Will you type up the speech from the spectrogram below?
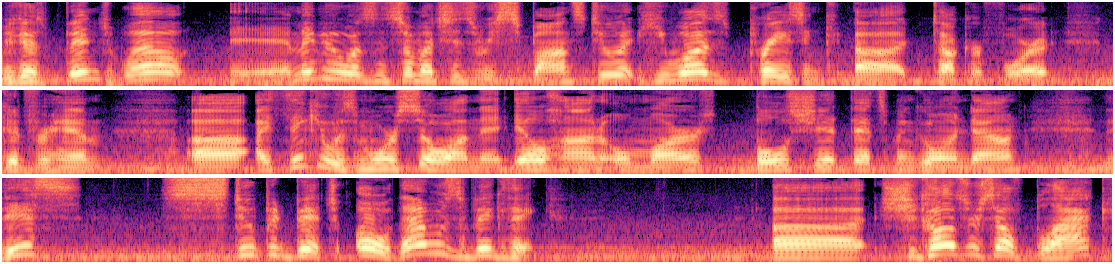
because Ben, well, eh, maybe it wasn't so much his response to it. He was praising uh, Tucker for it. Good for him. Uh, I think it was more so on the Ilhan Omar bullshit that's been going down. This Stupid bitch. Oh, that was a big thing. Uh, she calls herself black.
